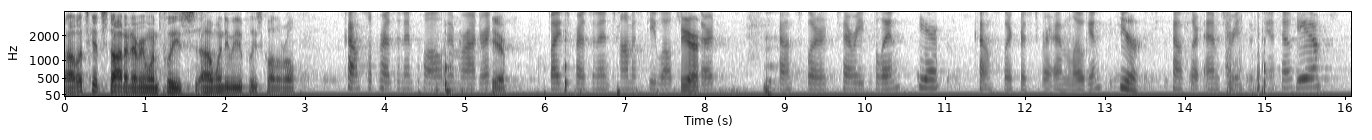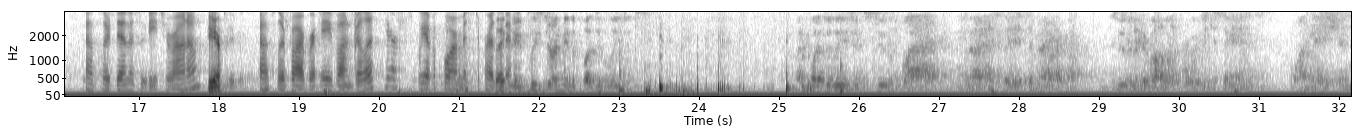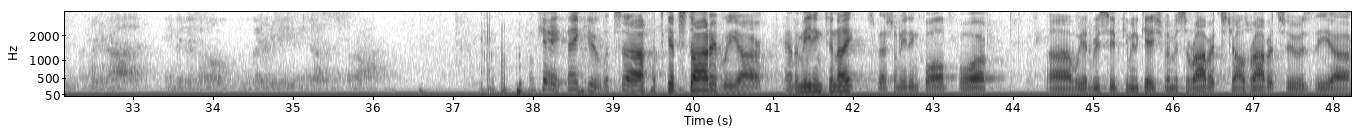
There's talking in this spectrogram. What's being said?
Uh, Let's get started, everyone, please. Uh, Wendy, will you please call the roll? Council President Paul M. Roderick. Here. Vice President Thomas P. Welch Here. III. Counselor Terry Flynn. Here. Counselor Christopher M. Logan. Here. Counselor M. Teresa Santos. Here. Counselor Dennis B. Turano. Here. Counselor Barbara Avon Villas. Here. We have a quorum, Mr. President. Thank you. Please join me in the Pledge of Allegiance. I pledge allegiance to the flag of the United States of America, and to the republic for which it stands, one nation, under God, indivisible, with liberty and justice for all. Okay, thank you. Let's, uh, let's get started. We are, have a meeting tonight, special meeting called for, uh, we had received communication from Mr. Roberts, Charles Roberts, who is the, uh,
